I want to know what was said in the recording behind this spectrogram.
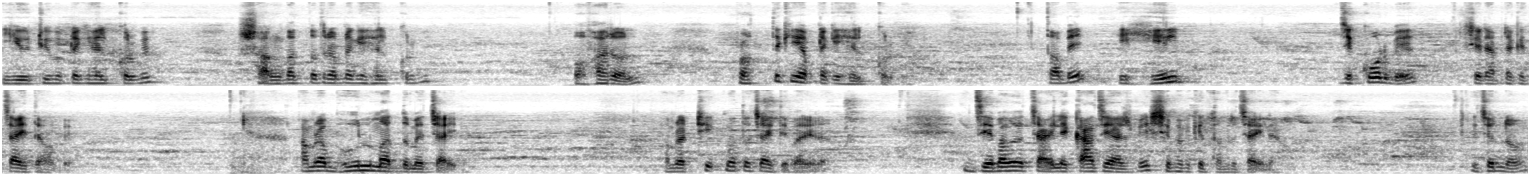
ইউটিউব আপনাকে হেল্প করবে। সংবাদপত্র আপনাকে হেল্প করবে। ওভারঅল প্রত্যেকেই আপনাকে হেল্প করবে। তবে এই হেল্প যে করবে, সেটা আপনাকে চাইতে হবে। আমরা ভুল মাধ্যমে চাই। আমরা ঠিক মতো চাইতে পারি না। যেভাবে চাইলে কাজে আসবে, সেভাবে কিন্তু আমরা চাই না। এই জন্য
